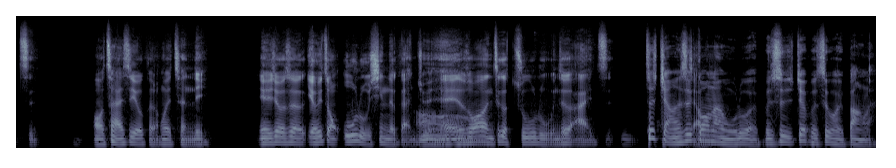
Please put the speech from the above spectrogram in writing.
子，哦，这还是有可能会成立，也就是有一种侮辱性的感觉，哦也就是说哦你这个侏儒，你这个矮子，这讲的是公然侮辱，不是就不是诽谤了。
